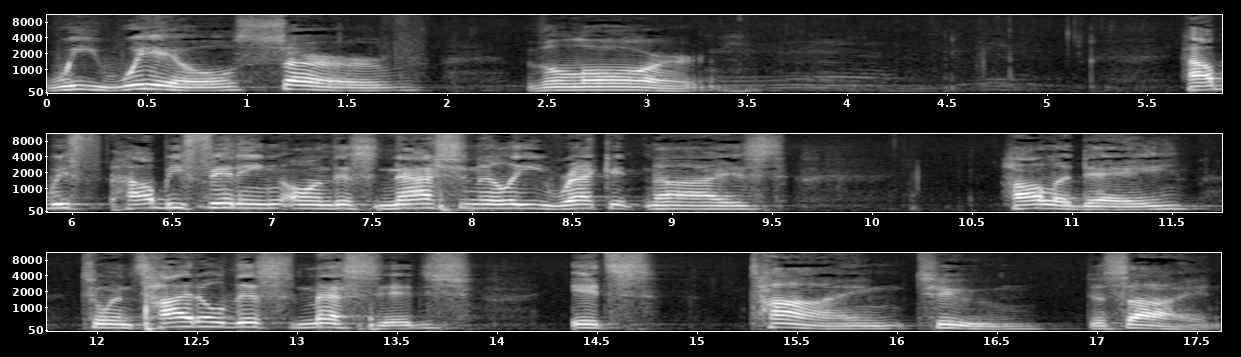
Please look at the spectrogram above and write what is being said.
we will serve the Lord. How, bef- how befitting on this nationally recognized holiday to entitle this message, It's Time to Decide.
